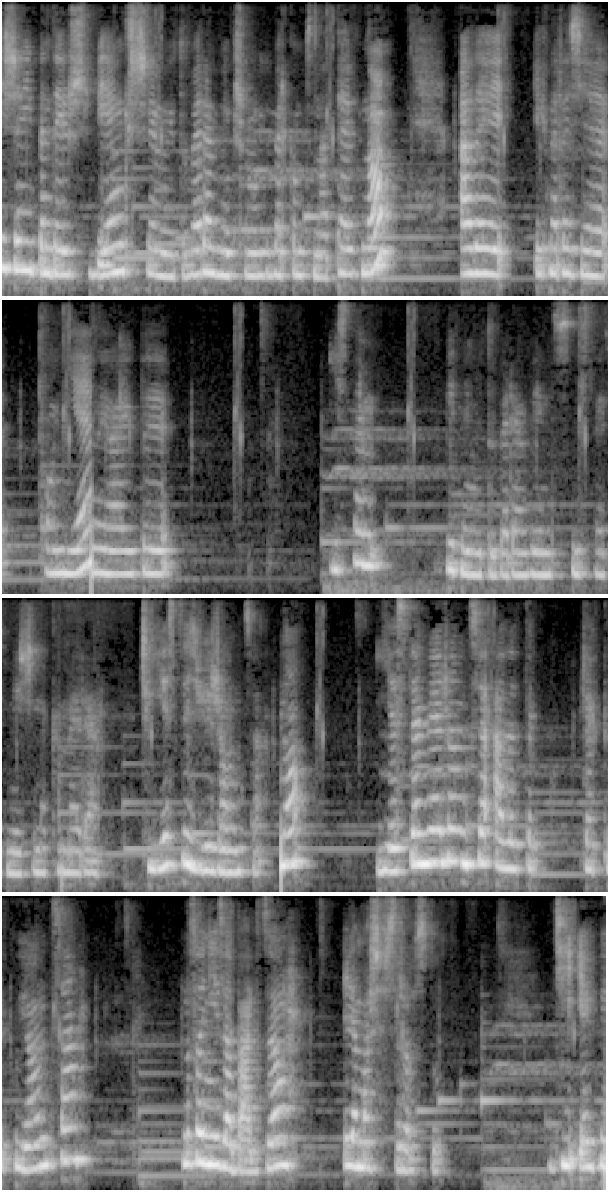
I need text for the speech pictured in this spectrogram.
Jeżeli będę już większym youtuberem, większą youtuberką, to na pewno. Ale jak na razie to nie. No ja jakby Jestem biednym youtuberem, więc nie stać jeszcze na kamerę. Czy jesteś wierząca? No, jestem wierząca, ale tak praktykująca? No to nie za bardzo. Ile masz wzrostu? Dzi, jakby,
